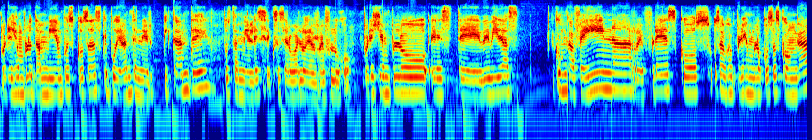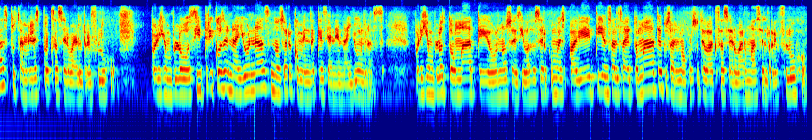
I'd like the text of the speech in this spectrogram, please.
Por ejemplo, también pues cosas que pudieran tener picante, pues también les exacerba lo del reflujo. Por ejemplo, este bebidas con cafeína, refrescos, o sea, por ejemplo, cosas con gas, pues también les puede exacerbar el reflujo. Por ejemplo, cítricos en ayunas no se recomienda que sean en ayunas. Por ejemplo, tomate o no sé, si vas a hacer como espagueti en salsa de tomate, pues a lo mejor eso te va a exacerbar más el reflujo.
